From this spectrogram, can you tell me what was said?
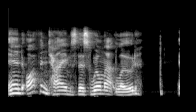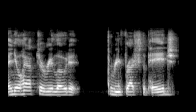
And oftentimes this will not load and you'll have to reload it, refresh the page.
